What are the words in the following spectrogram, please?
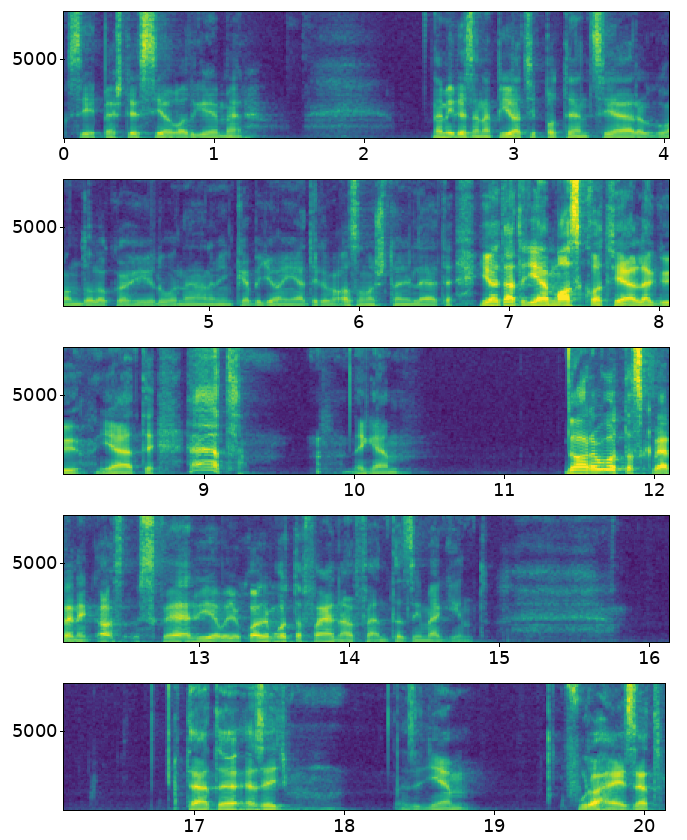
Szép estét, szia, Gamer! Nem igazán a piaci potenciálra gondolok a Halo-nál, hanem inkább egy olyan játék, ami azonosítani lehet. Ja, tehát egy ilyen maszkot jellegű játék. Hát, igen. De arra volt a Square Enix, a Square hülye vagyok, arra volt a Final Fantasy megint. Tehát ez egy, ez egy ilyen fura helyzet.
